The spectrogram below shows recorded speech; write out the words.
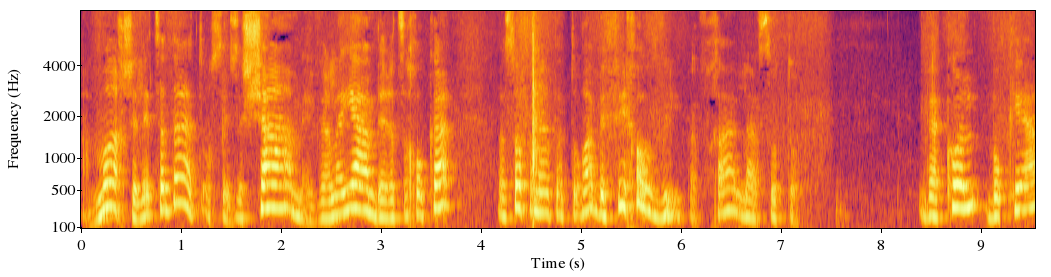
המוח של עץ הדת עושה זה שם, מעבר לים, בארץ רחוקה. בסוף אומרת התורה, בפיך ובלבבך לעשותו. והכל בוקע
